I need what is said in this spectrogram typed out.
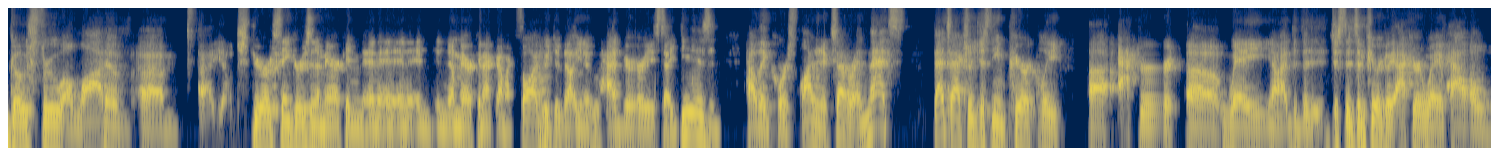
goes through a lot of um, uh, you know, obscure thinkers in American and in, in, American economic thought who developed, you know, who had various ideas and how they corresponded, et cetera. And that's that's actually just the empirically uh, accurate uh, way, you know, the, the, just its empirically accurate way of how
